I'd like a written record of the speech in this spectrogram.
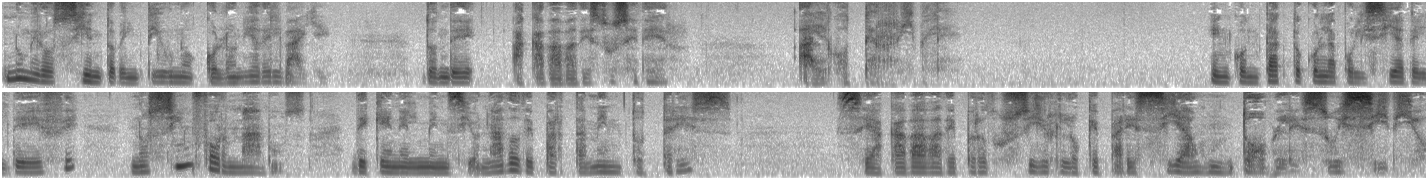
número 121, Colonia del Valle, donde acababa de suceder algo terrible. En contacto con la policía del DF, nos informamos de que en el mencionado departamento 3 se acababa de producir lo que parecía un doble suicidio.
